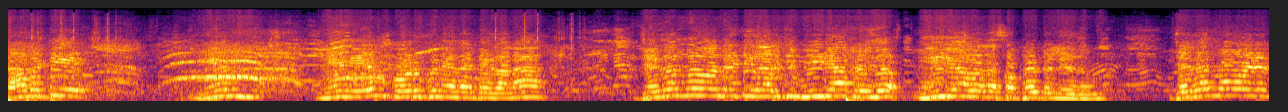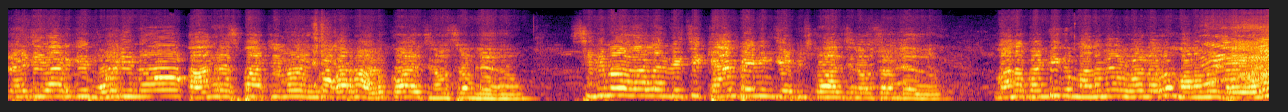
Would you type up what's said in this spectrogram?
కాబట్టి నేను నేను ఏం కోరుకునేదంటే గాన జగన్మోహన్ రెడ్డి గారికి మీడియా ప్రజ మీడియా వల్ల సపోర్ట్ లేదు. జగన్మోహన్ రెడ్డి గారికి మోడీనో కాంగ్రెస్ పార్టీనో ఇంకొకరినో అడుక్కోవాల్సిన అవసరం లేదు. సినిమా వాళ్ళని తెచ్చి క్యాంపెయినింగ్ చేయించుకోవాల్సిన అవసరం లేదు. మన బండికి మనమే ఓనరు మనమే డ్రైవరు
